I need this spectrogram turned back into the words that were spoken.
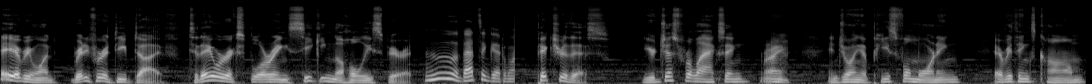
Hey everyone, ready for a deep dive? Today we're exploring seeking the Holy Spirit. Ooh, that's a good one. Picture this. You're just relaxing, right? Enjoying a peaceful morning, everything's calm,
